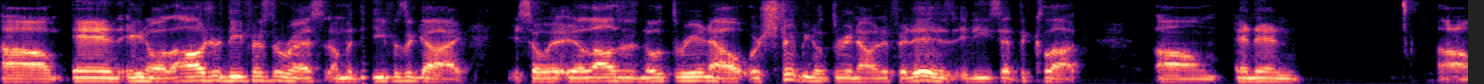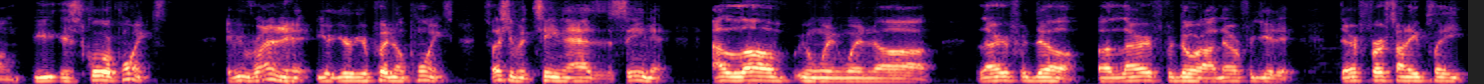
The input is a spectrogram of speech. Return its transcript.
Um, and you know allows your defense to rest. I'm a defensive guy, so it, allows us no three and out, or should be no three and out. And if it is, it eats at the clock. Um, and then um, you, you score points if you're running it, you're, you're, you're putting up points, especially with a team that hasn't seen it. I love when when uh, Larry Fedora, uh, Larry Fedora, I'll never forget it. Their first time they played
